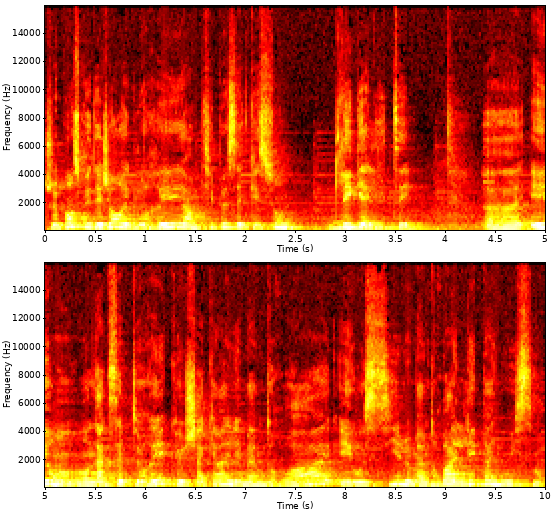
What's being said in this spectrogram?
je pense que des gens régleraient un petit peu cette question de l'égalité. Euh, et on, on accepterait que chacun ait les mêmes droits et aussi le même droit à l'épanouissement.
